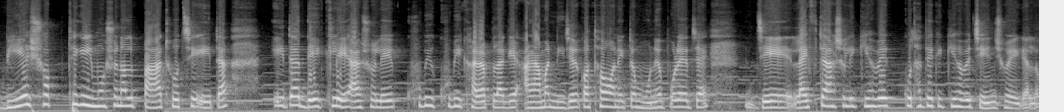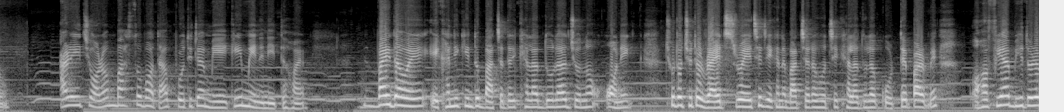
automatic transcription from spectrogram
বিয়ের সব থেকে ইমোশনাল পার্ট হচ্ছে এটা। এটা দেখলে আসলে খুবই খুবই খারাপ লাগে আর আমার নিজের কথাও অনেকটা মনে পড়ে যায় যে লাইফটা আসলে কীভাবে, কোথা থেকে কীভাবে চেঞ্জ হয়ে গেল। আর এই চরম বাস্তবতা প্রতিটা মেয়েকেই মেনে নিতে হয়। বাই দ্য ওয়ে এখানে কিন্তু বাচ্চাদের খেলাধুলার জন্য অনেক ছোট ছোট রাইডস রয়েছে, যেখানে বাচ্চারা হচ্ছে খেলাধুলা করতে পারবে। অফিয়া ভিতরে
